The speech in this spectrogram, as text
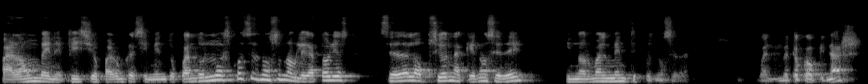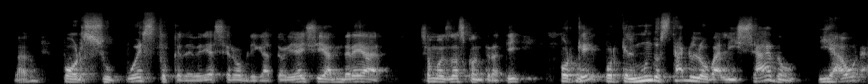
para un beneficio, para un crecimiento. Cuando las cosas no son obligatorias, se da la opción a que no se dé y normalmente pues no se da. Bueno, me toca opinar. Claro. Por supuesto que debería ser obligatoria. Ahí sí, Andrea, somos dos contra ti. ¿Por qué? Porque el mundo está globalizado y ahora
